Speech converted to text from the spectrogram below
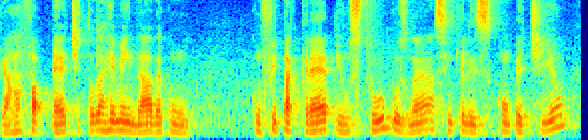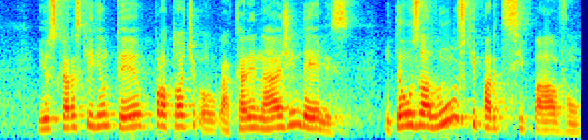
garrafa PET toda remendada com, com fita crepe, uns tubos, né, assim que eles competiam, e os caras queriam ter o protótipo, a carenagem deles. Então, os alunos que participavam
